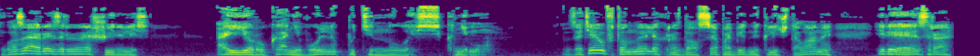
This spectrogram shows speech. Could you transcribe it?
Глаза Рейзера расширились, а ее рука невольно потянулась к нему. Затем в тоннелях раздался победный клич Таланы, или Эзра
